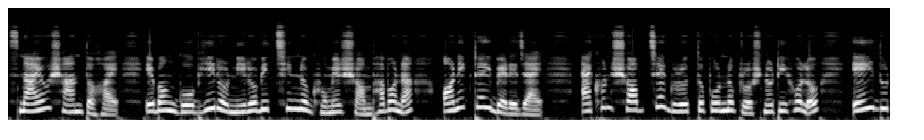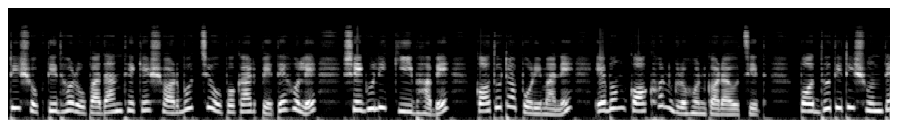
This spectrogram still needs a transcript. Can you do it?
স্নায়ু শান্ত হয় এবং গভীর ও নিরবিচ্ছিন্ন ঘুমের সম্ভাবনা অনেকটাই বেড়ে যায়। এখন সবচেয়ে গুরুত্বপূর্ণ প্রশ্নটি হল, এই দুটি শক্তিধর উপাদান থেকে সর্বোচ্চ উপকার পেতে হলে সেগুলি কীভাবে, কতটা পরিমাণে এবং কখন গ্রহণ করা উচিত? পদ্ধতিটি শুনতে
